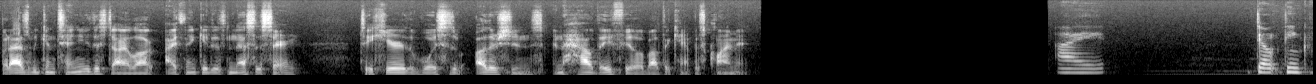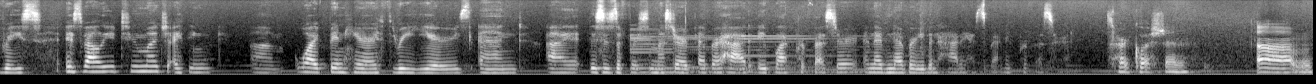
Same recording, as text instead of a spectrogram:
But as we continue this dialogue, I think it is necessary to hear the voices of other students and how they feel about the campus climate. I don't think race is valued too much. I think, um, well, I've been here three years and I, this is the first semester I've ever had a black professor and I've never even had a Hispanic professor. It's a hard question. Um,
